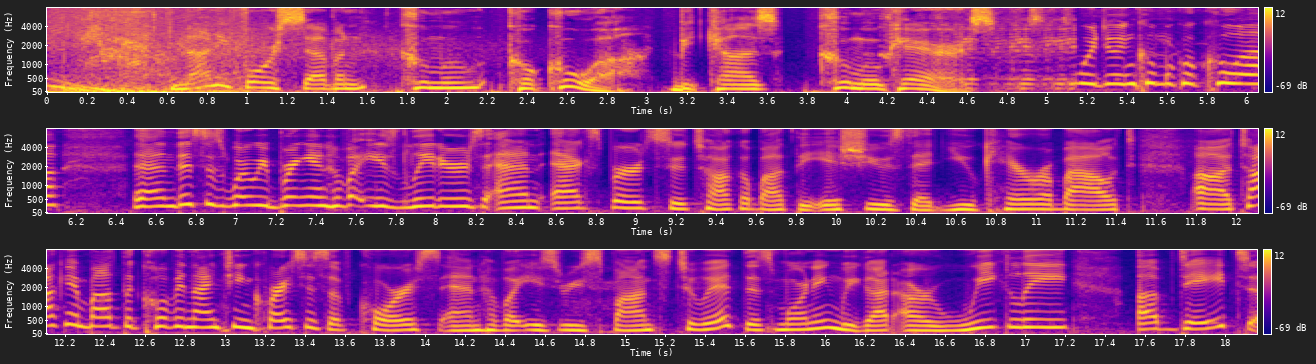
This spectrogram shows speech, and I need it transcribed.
Yeah. 94.7 Kumu Kokua because Kumu cares. We're doing Kumu Kokua, and this is where we bring in Hawaii's leaders and experts to talk about the issues that you care about. Uh, talking about the COVID 19 crisis, of course, and Hawaii's response to it. This morning, we got our weekly update. Uh,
